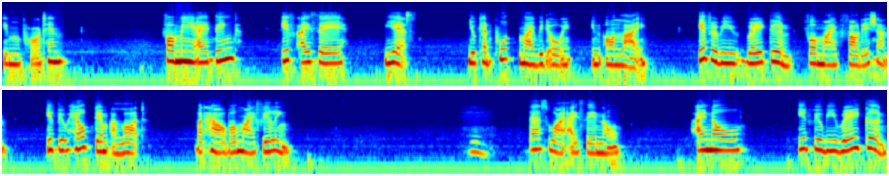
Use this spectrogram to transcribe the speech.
important. For me, I think if I say yes, you can put my video in, in online, it will be very good for my foundation. It will help them a lot. But how about my feeling? Hmm. That's why I say no. I know it will be very good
